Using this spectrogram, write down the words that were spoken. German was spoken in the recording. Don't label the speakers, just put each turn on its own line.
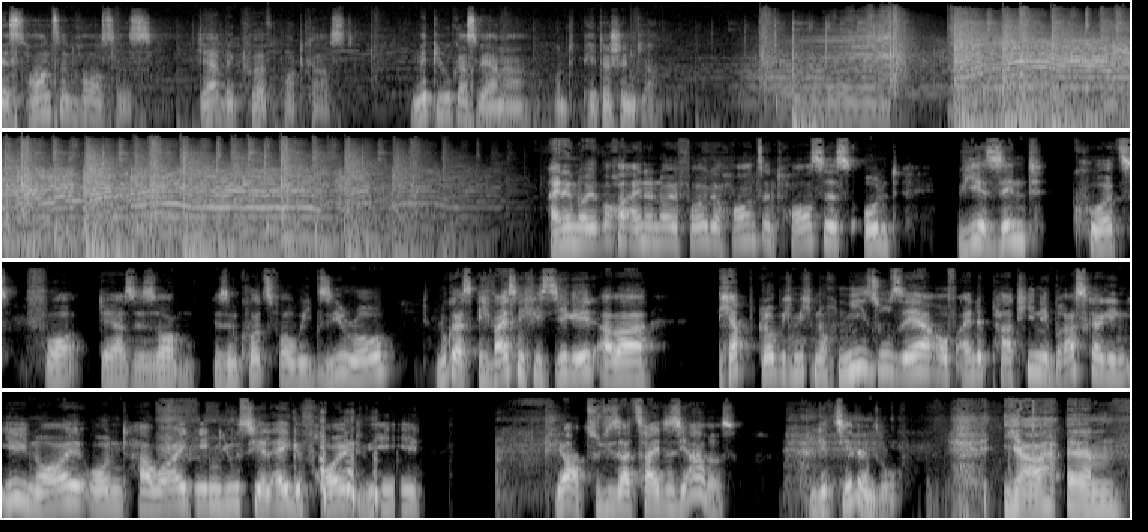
Hier ist Horns and Horses, der Big 12 Podcast mit Lukas Werner und Peter Schindler. Eine neue Woche, eine neue Folge Horns and Horses und wir sind kurz vor der Saison. Wir sind kurz vor Week Zero. Lukas, ich weiß nicht, wie es dir geht, aber ich habe, glaube ich, mich noch nie so sehr auf eine Partie Nebraska gegen Illinois und Hawaii gegen UCLA gefreut wie ja zu dieser Zeit des Jahres. Wie geht's dir denn so?
Ja, ähm,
